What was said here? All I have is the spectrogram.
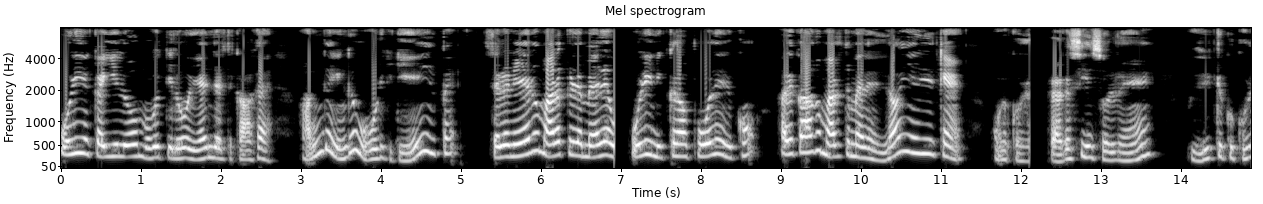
ஒளிய கையிலோ முகத்திலோ ஏந்தறதுக்காக அங்கே இங்கே ஓடிக்கிட்டே இருப்பேன். சில நேரம் மரக்கிழ மேலே ஒளி நிற்கிறா போல இருக்கும். அதுக்காக மரத்து மேலே எல்லாம் ஏறியிருக்கேன். உனக்கு ஒரு ரகசியம் சொல்கிறேன் வீட்டுக்கு கூட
